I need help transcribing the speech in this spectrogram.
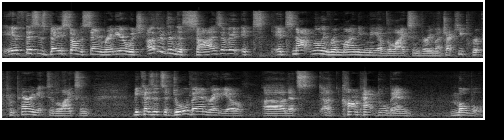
if this is based on the same radio, which other than the size of it, it's it's not really reminding me of the Leixen very much. I keep comparing it to the Leixen because it's a dual band radio. Uh, that's a compact dual band mobile.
